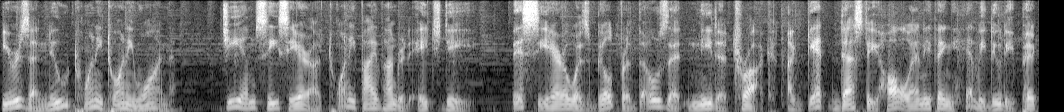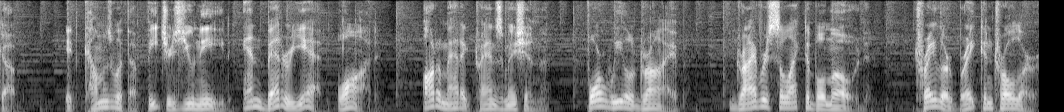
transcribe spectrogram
Here's a new 2021 GMC Sierra 2500 HD. This Sierra was built for those that need a truck, a get dusty haul anything heavy duty pickup. It comes with the features you need and better yet, want. Automatic transmission, four-wheel drive, driver selectable mode, trailer brake controller,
